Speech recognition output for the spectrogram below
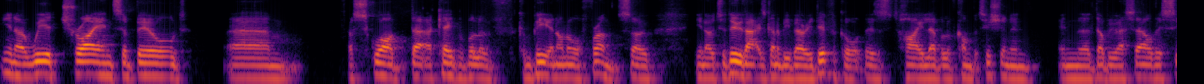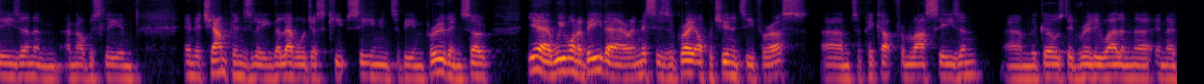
you know, we're trying to build um, a squad that are capable of competing on all fronts. So, you know, to do that is going to be very difficult. There's high level of competition in in the WSL this season, and and obviously in in the Champions League, the level just keeps seeming to be improving. So yeah, we want to be there, and this is a great opportunity for us um, to pick up from last season. Um, the girls did really well in the in the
